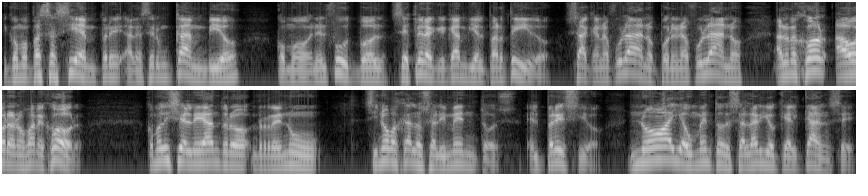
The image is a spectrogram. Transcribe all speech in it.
y como pasa siempre, al hacer un cambio, como en el fútbol, se espera que cambie el partido. Sacan a fulano, ponen a fulano, a lo mejor ahora nos va mejor. Como dice Leandro Renú, si no bajan los alimentos, el precio, no hay aumento de salario que alcance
